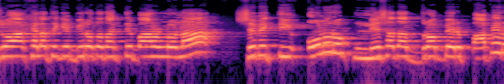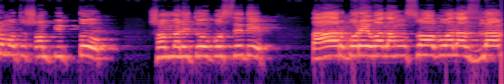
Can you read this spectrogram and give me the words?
জুয়া খেলা থেকে বিরত থাকতে পারল না সে ব্যক্তি অনুরূপ নেশাদার দ্রব্যের পাপের মতো সম্পৃক্ত। সম্মানিত উপস্থিতি, তারপরে ওয়াল আজলাম,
